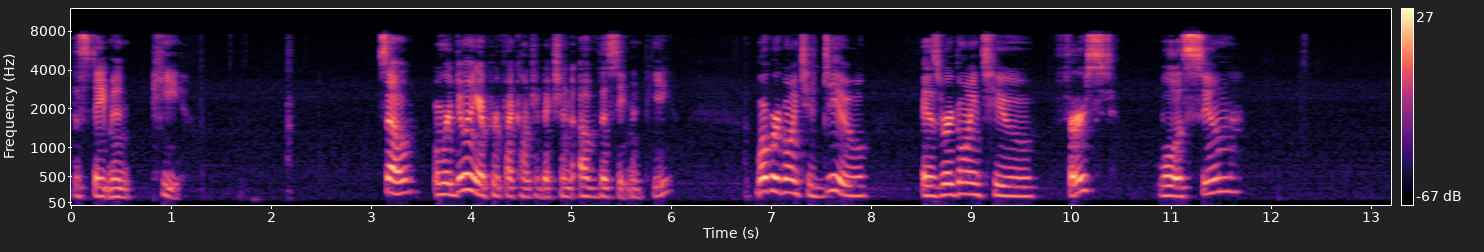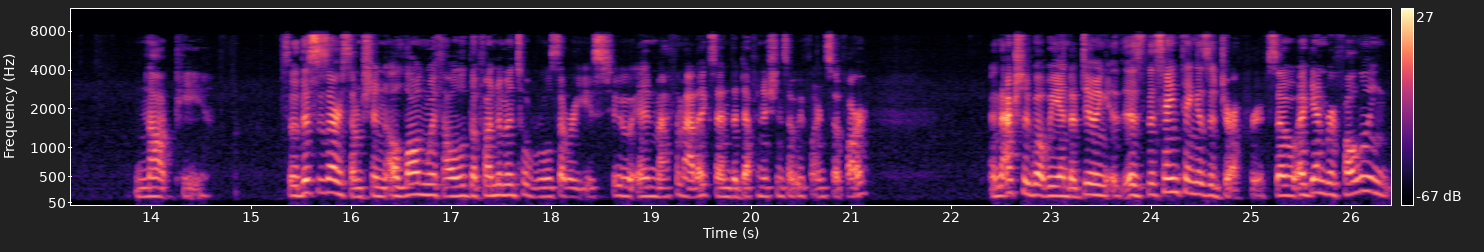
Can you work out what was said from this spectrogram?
the statement P. So when we're doing a proof by contradiction of the statement P, what we're going to do is we're going to first, we'll assume not P. So this is our assumption along with all of the fundamental rules that we're used to in mathematics and the definitions that we've learned so far. And actually what we end up doing is the same thing as a direct proof. So again, we're following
